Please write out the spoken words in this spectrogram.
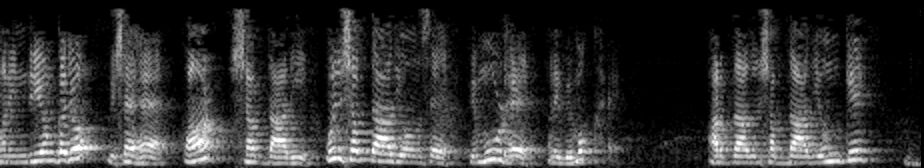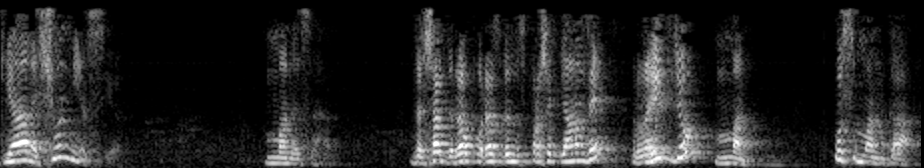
मन इंद्रियों का जो विषय है, कौन? शब्द आदि उन शब्द आदियों से विमूढ़ है मान विमुख है। अर्थात उन शब्द आदियों के ज्ञान शून्य से मनस शब्द रफ, रसगंध, स्पर्श ज्ञान से रहित जो मन, उस मन का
